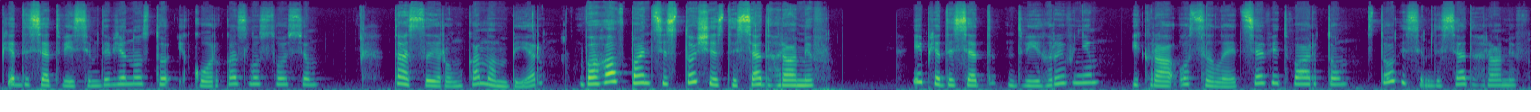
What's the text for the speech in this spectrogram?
58,90 ікорка з лососем та сиром камамбер. Вага в панці 160 грамів. І 52 гривні ікра оселедця від варту 180 грамів.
